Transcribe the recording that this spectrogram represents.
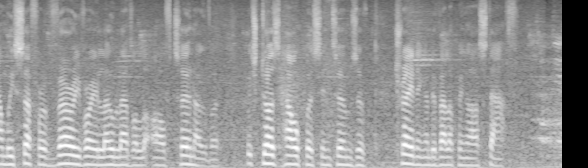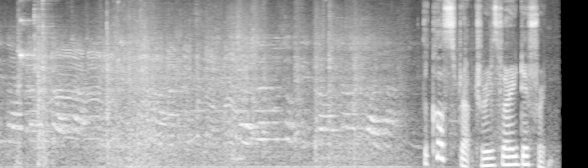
and we suffer a very, very low level of turnover, which does help us in terms of training and developing our staff. The cost structure is very different.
